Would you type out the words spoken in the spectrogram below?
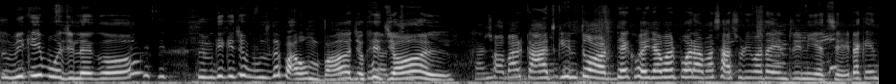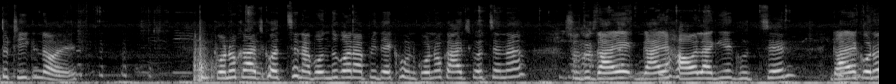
তুমি কি বুঝলে গো? তুমি কি কিছু বুঝতে পারো বা চোখে জল। সবার কাজ কিন্তু অর্ধেক হয়ে যাওয়ার পর আমার শাশুড়ি মাতা এন্ট্রি নিয়েছে। এটা কিন্তু ঠিক নয়। কোনো কাজ করছে না। বন্ধুগণ আপনি দেখুন কোনো কাজ করছে না। শুধু গায়ে গায়ে হাওয়া লাগিয়ে ঘুরছেন। গায়ে কোনো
